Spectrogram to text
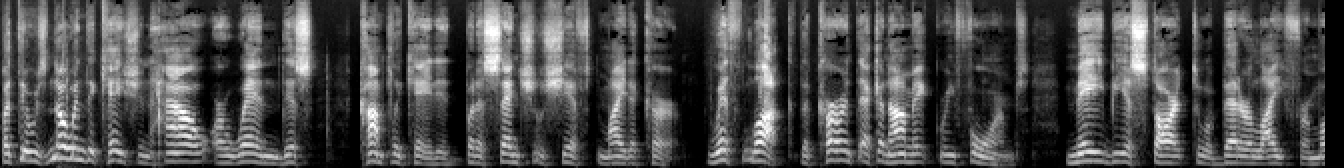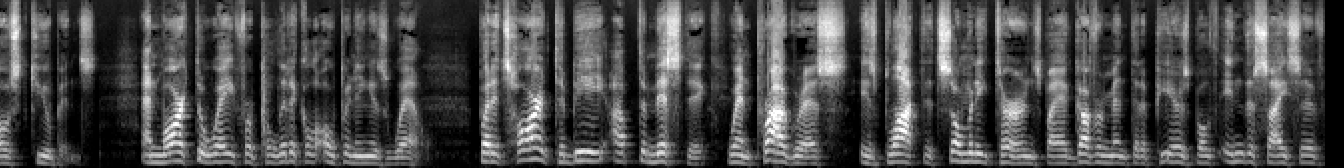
But there was no indication how or when this complicated but essential shift might occur. With luck, the current economic reforms may be a start to a better life for most Cubans and mark the way for political opening as well. But it's hard to be optimistic when progress is blocked at so many turns by a government that appears both indecisive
